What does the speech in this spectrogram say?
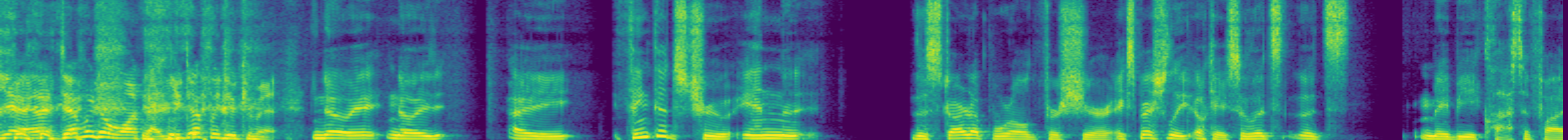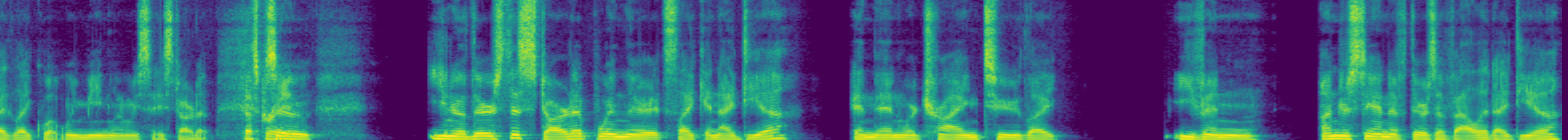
Yeah, I definitely don't want that. You definitely do commit. no, it, no, it, I think that's true in the startup world for sure. Especially okay, so let's let's maybe classify like what we mean when we say startup. That's great. So, you know, there's this startup when there it's like an idea, and then we're trying to like even understand if there's a valid idea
